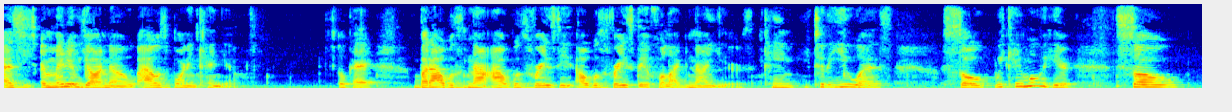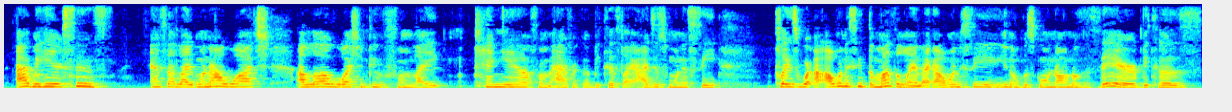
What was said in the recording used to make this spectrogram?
as many of y'all know i was born in kenya okay? But i was not i was raised i was raised there for like nine years. Came to the us so we came over here. So I've been here since. And so like when I watch, I love watching people from like Kenya, from Africa, because like I just want to see place where I want to see the motherland. Like I want to see, you know, what's going on over there because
